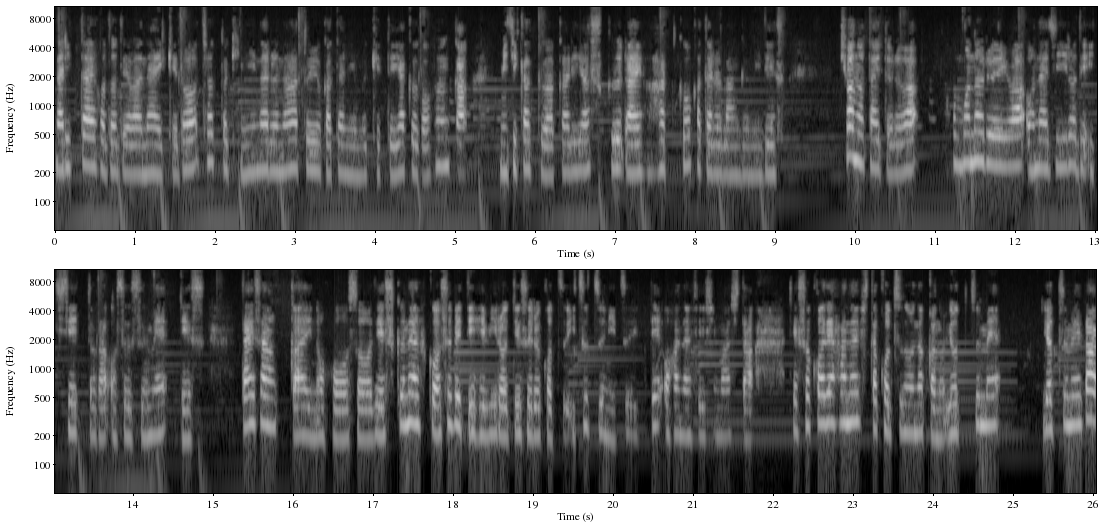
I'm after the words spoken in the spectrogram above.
なりたいほどではないけど、ちょっと気になるなという方に向けて約5分間、短くわかりやすくライフハックを語る番組です。今日のタイトルは、小物類は同じ色で1セットがおすすめです。第3回の放送で少ない服をすべてヘビロテするコツ5つについてお話ししました。でそこで話したコツの中の4つ目、4つ目が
